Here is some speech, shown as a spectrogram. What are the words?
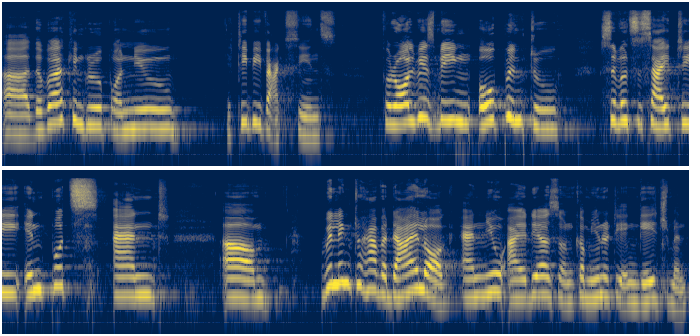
uh, the working group on new TB vaccines for always being open to civil society inputs and um, willing to have a dialogue and new ideas on community engagement.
